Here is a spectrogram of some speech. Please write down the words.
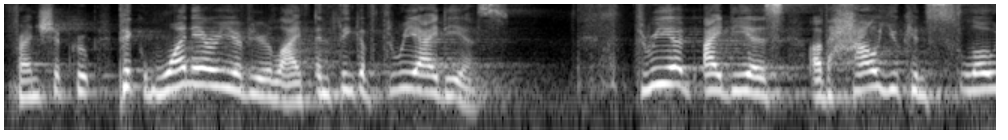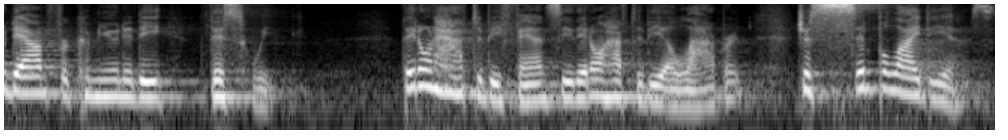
friendship group. Pick one area of your life and think of three ideas. Three ideas of how you can slow down for community this week. They don't have to be fancy, they don't have to be elaborate, just simple ideas.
